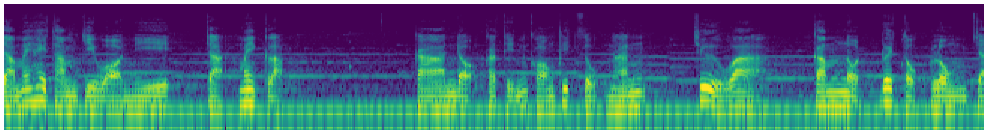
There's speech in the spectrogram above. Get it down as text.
จะไม่ให้ทำจีวรนนี้จะไม่กลับ การเดาะกระถินของภิกษุนั้น ชื่อว่ากำหนดด้วยตกลงใจ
